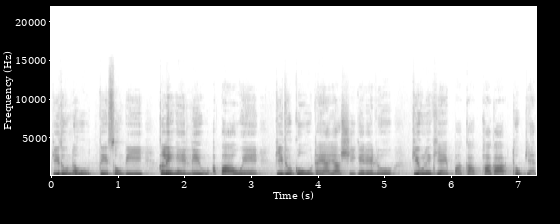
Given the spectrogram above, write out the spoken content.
ပြည်သူ2ဦးသေဆုံးပြီးကလေးငယ်4ဦးအပါအဝင် ပြည်သူ9ဦးဒဏ်ရာရရှိခဲ့တယ်လို့ ပြည်ဦးလင်ခရိုင်ပကဖာကထုတ်ပြန်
